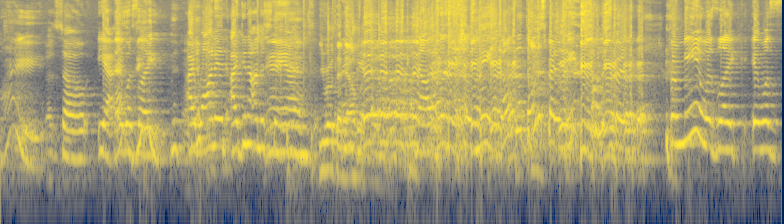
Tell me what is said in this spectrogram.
Right. That's So yeah, That's it was deep. like I wanted. I didn't understand. Yeah, You wrote that down. Thank no, that was actually me. Don't don't discredit me. Don't discredit me. For me, it was like it was.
